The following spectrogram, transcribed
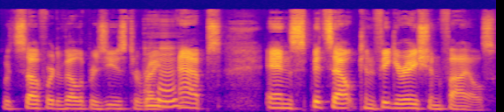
which software developers use to write apps, and spits out configuration files.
